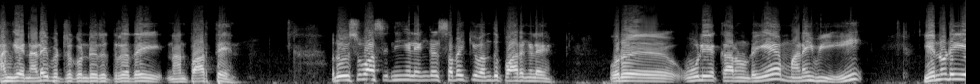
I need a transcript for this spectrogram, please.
அங்கே நடைபெற்று கொண்டிருக்கிறதை நான் பார்த்தேன். ஒரு விசுவாசி நீங்கள் எங்கள் சபைக்கு வந்து பாருங்களேன். ஒரு ஊழியக்காரனுடைய மனைவி என்னுடைய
